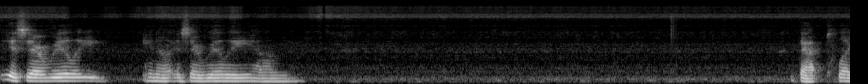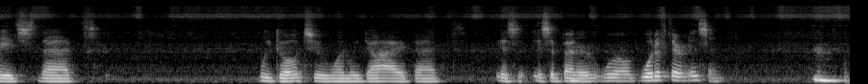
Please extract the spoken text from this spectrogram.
is there really you know is there really um, that place that we go to when we die that is is a better world? What if there isn't? Mm.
